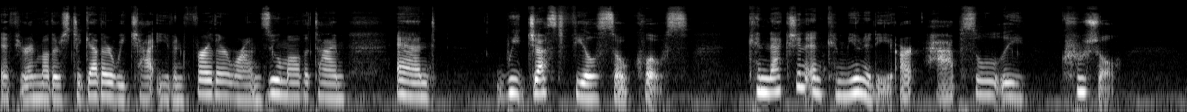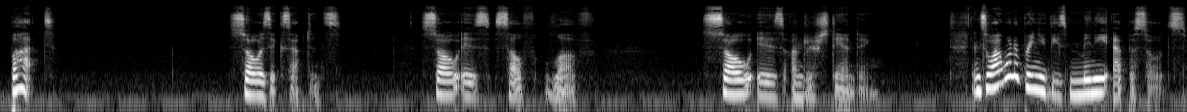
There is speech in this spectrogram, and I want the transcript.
If you're in Mothers Together, we chat even further. We're on Zoom all the time. And we just feel so close. Connection and community are absolutely crucial. But so is acceptance. So is self love. So is understanding. And so I want to bring you these mini episodes,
